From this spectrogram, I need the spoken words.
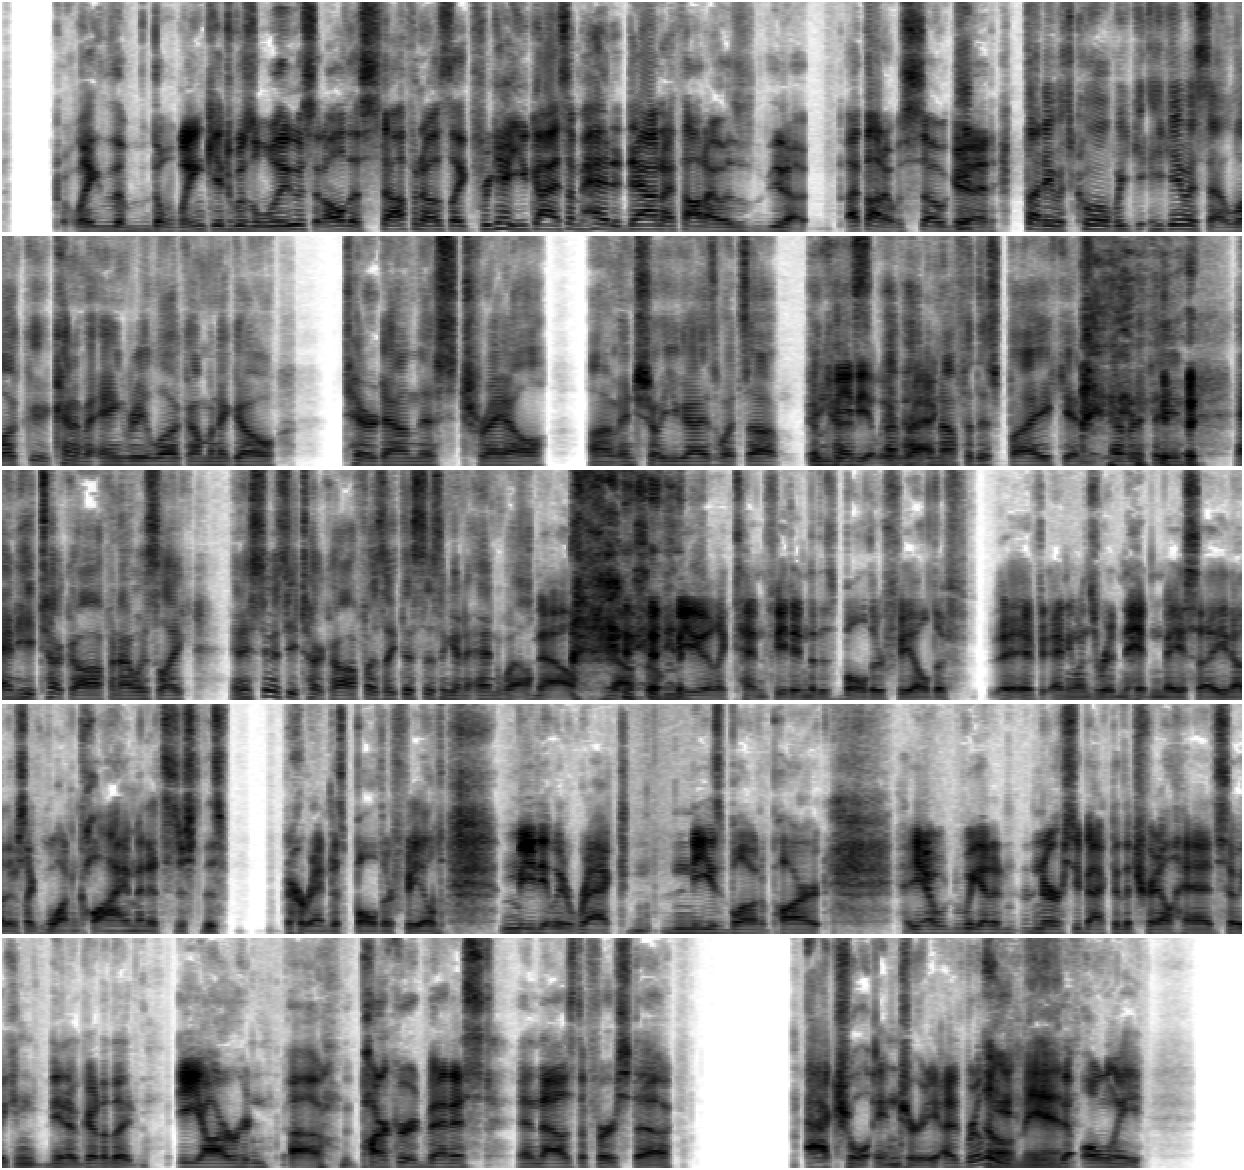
like the the linkage was loose and all this stuff, and I was like, forget you guys, I'm headed down. I thought I was you know I thought it was so good. Thought he was cool. We he gave us that look, uh, kind of an angry look. I'm gonna go tear down this trail um, and show you guys what's up because Immediately I've had enough of this bike and everything. and he took off, and I was like, and as soon as he took off, I was like, this isn't gonna end well. No, no. So immediately like ten feet into this boulder field, if if anyone's ridden Hidden Mesa, you know there's like one climb and it's just this horrendous boulder field. Immediately wrecked, knees blown apart. You know we got to nurse you back to the trailhead so we can you know go to the ER and uh, Parker Adventist, and that was the first uh, actual injury. I really Oh, man. the only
